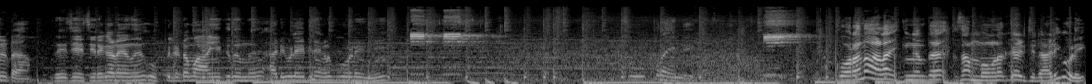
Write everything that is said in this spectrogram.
കേട്ടാ. ഇത് ചേച്ചിയുടെ കടയിൽ നിന്ന് ഉപ്പിലിട്ട മാങ്ങയ്ക്ക് നിന്ന് അടിപൊളിയായിട്ട് ഞങ്ങൾ പോകണേ ഇനി. സൂപ്പർ അതിന്റെ കുറെ നാളായി ഇങ്ങനത്തെ സംഭവങ്ങളൊക്കെ കഴിച്ചിട്ട്. അടിപൊളി.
